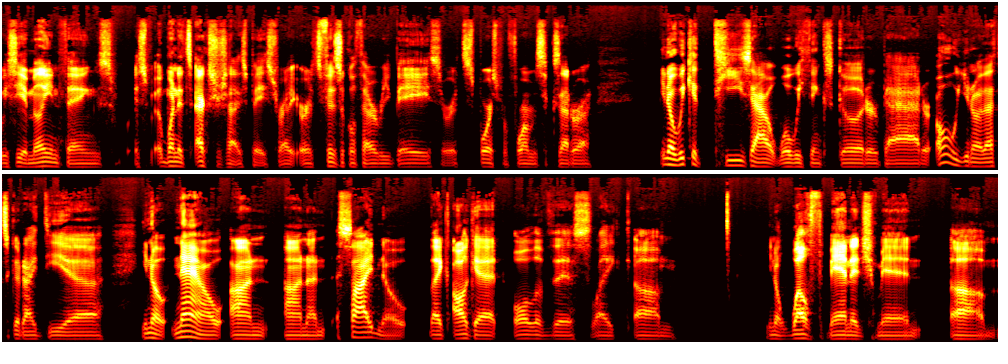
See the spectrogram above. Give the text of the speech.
we see a million things when it's exercise based right? Or it's physical therapy based or it's sports performance etc you know we could tease out what we think's good or bad or oh you know that's a good idea. You know now on on a side note like i'll get all of this like um you know wealth management um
